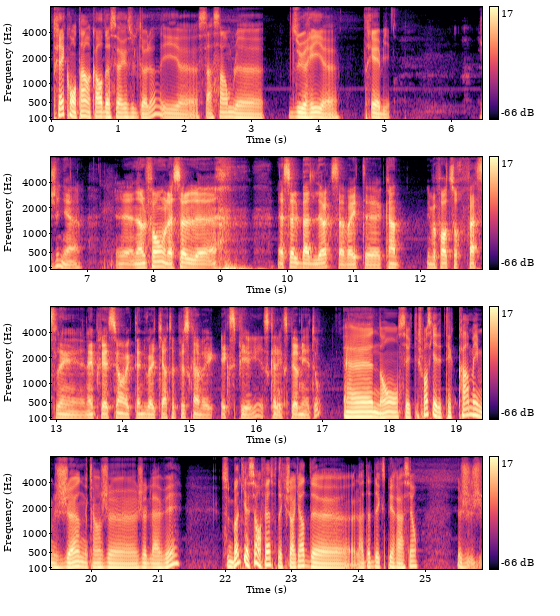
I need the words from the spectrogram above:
très content encore de ce résultat-là et ça semble durer très bien. Génial. Dans le fond, la seule, la seule bad luck, ça va être quand il va falloir que tu refasses l'im- l'impression avec ta nouvelle carte opus quand elle va expirer. Est-ce qu'elle expire bientôt? Euh, non, c'est, je pense qu'elle était quand même jeune quand je, je l'avais. C'est une bonne question en fait, faudrait que je regarde euh, la date d'expiration. J'ai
